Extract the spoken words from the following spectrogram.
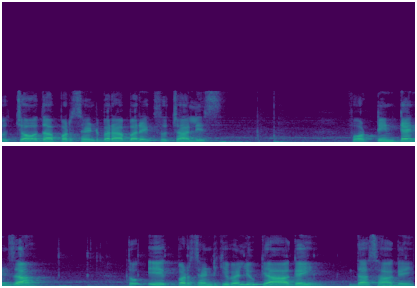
तो चौदह परसेंट बराबर एक सौ चालीस। फोर्टीन टेन ज़ा तो एक परसेंट की वैल्यू क्या आ गई? दस आ गई।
